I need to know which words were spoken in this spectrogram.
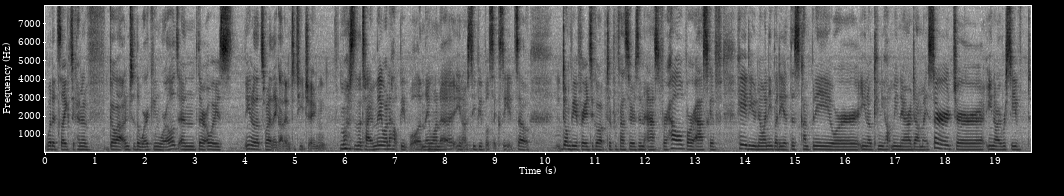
what it's like to kind of go out into the working world, and they're always, you know, that's why they got into teaching most of the time. They want to help people and they mm-hmm. want to, you know, see people succeed. So don't be afraid to go up to professors and ask for help or ask if hey do you know anybody at this company? Or you know can you help me narrow down my search? Or you know i received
